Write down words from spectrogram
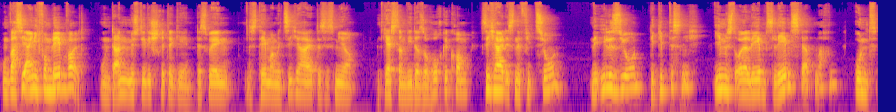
und was ihr eigentlich vom Leben wollt. Und dann müsst ihr die Schritte gehen. Deswegen das Thema mit Sicherheit, das ist mir gestern wieder so hochgekommen. Sicherheit ist eine Fiktion, eine Illusion, die gibt es nicht. Ihr müsst euer Lebens lebenswert machen. Und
